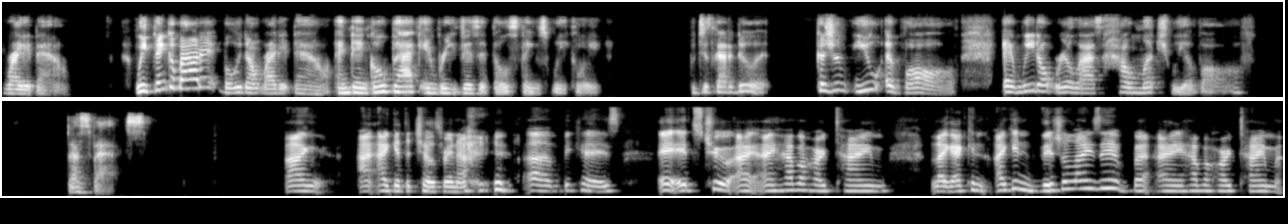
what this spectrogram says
write it down? We think about it, but we don't write it down. And then go back and revisit those things weekly. We just got to do it because you you evolve and we don't realize how much we evolve. That's facts. I I, I get the chills right now um, because it, it's true i i have a hard time like i can i can visualize it but i have a hard time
